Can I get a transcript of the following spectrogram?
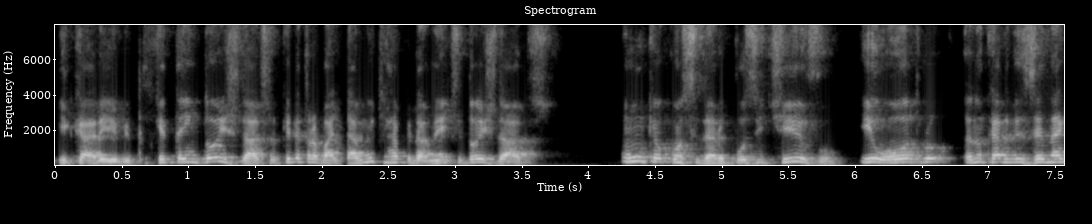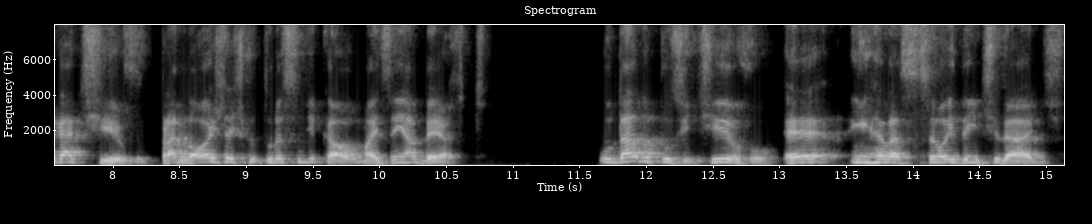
e Caribe. Porque tem dois dados, eu queria trabalhar muito rapidamente dois dados. Um que eu considero positivo e o outro, eu não quero dizer negativo, para nós da estrutura sindical, mas em aberto. O dado positivo é em relação à identidade.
